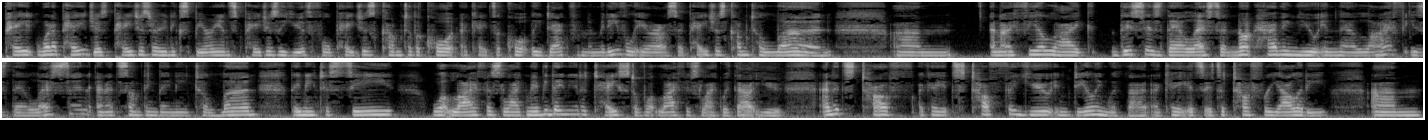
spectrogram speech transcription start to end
pay what are pages pages are inexperienced pages are youthful pages come to the court okay it's a courtly deck from the medieval era so pages come to learn um, and I feel like this is their lesson. Not having you in their life is their lesson, and it's something they need to learn. They need to see what life is like. Maybe they need a taste of what life is like without you. And it's tough, okay? It's tough for you in dealing with that, okay? It's, it's a tough reality. Um,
